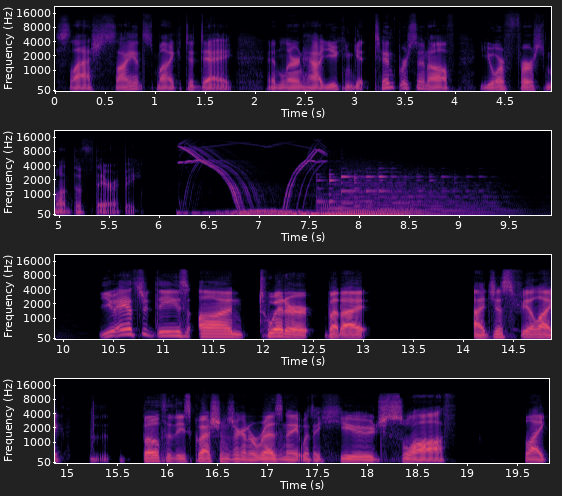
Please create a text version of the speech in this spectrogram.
slash sciencemike today and learn how you can get 10% off your first month of therapy. You answered these on Twitter, but I I just feel like both of these questions are going to resonate with a huge swath, like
